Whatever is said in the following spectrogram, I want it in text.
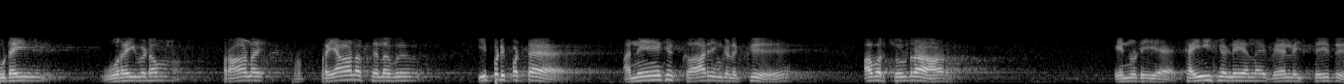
உடை உறைவிடம் பிராண பிரயாண செலவு இப்படிப்பட்ட அநேக காரியங்களுக்கு அவர் சொல்றார் என்னுடைய கைகளில வேலை செய்து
